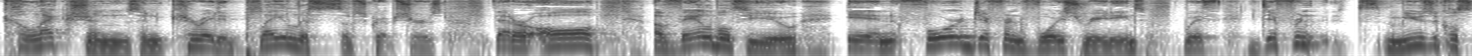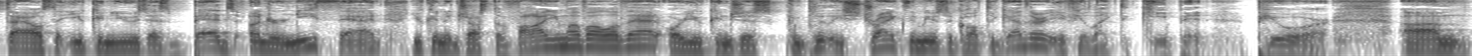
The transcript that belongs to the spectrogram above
collections and curated playlists of scriptures that are all available to you in four different voice readings with different musical styles that you can use as beds underneath that. You can adjust the volume of all of that, or you can just completely strike the music altogether if you like to keep it pure. Um,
